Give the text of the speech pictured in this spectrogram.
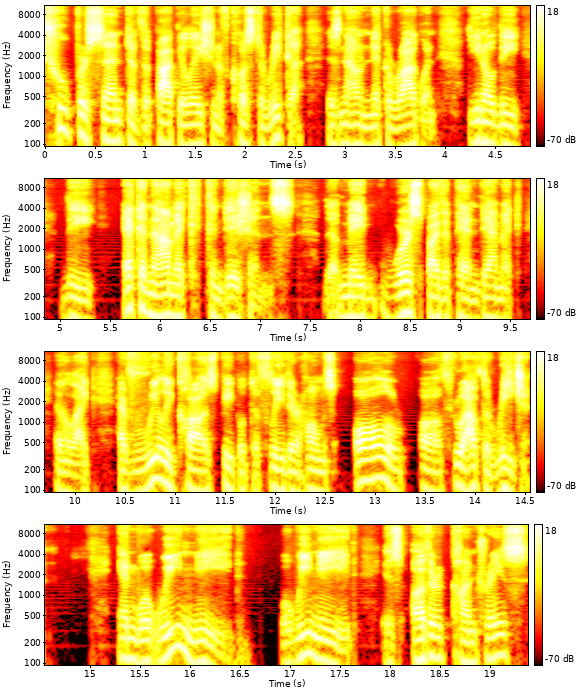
Two percent of the population of Costa Rica is now Nicaraguan. You know the the economic conditions made worse by the pandemic and the like have really caused people to flee their homes all uh, throughout the region. And what we need, what we need, is other countries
